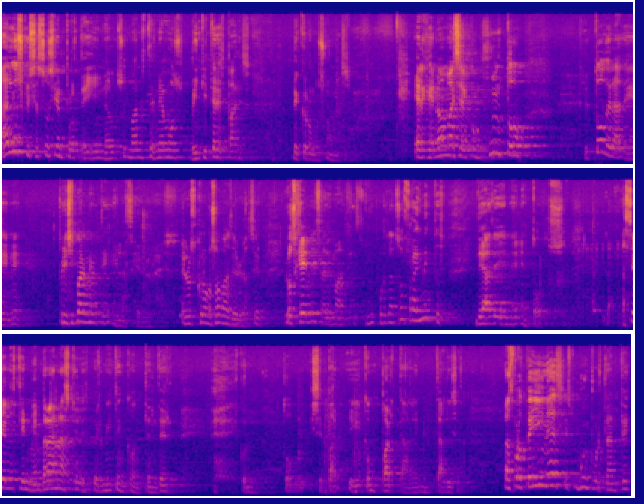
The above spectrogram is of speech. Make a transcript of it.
A los que se asocian proteínas, los humanos tenemos 23 pares de cromosomas. El genoma es el conjunto de todo el ADN, principalmente en las células, en los cromosomas de las células. Los genes, además, es muy importante, son fragmentos de ADN en todos. Las células tienen membranas que les permiten contender con todo y, se y. Las proteínas, es muy importante,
